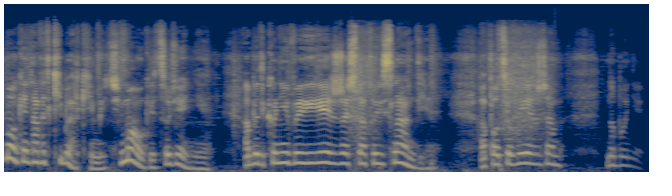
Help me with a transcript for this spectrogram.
Mogę nawet kibelki mieć, mogę codziennie, aby tylko nie wyjeżdżać na tą Islandię. A po co wyjeżdżam? No bo nie.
